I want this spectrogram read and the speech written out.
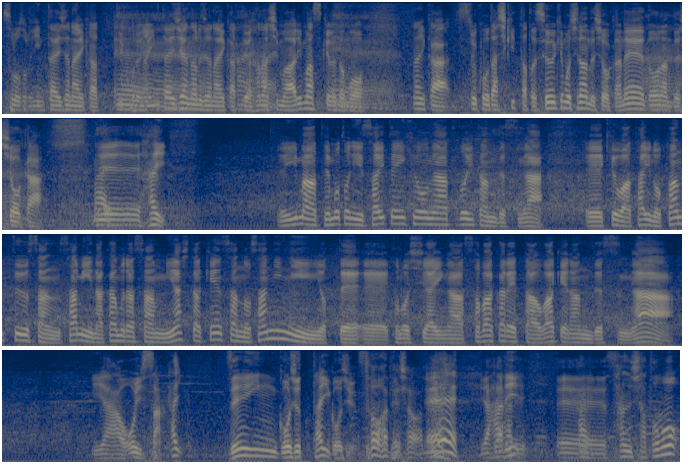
そろそろ引退じゃないかっていう、これが引退試合になるんじゃないかっていう話もありますけれども、何か実力を出し切ったとそうい。う気持ちなんでしょうかねどうなんでしょうか。はい、えー、はい。今手元に採点表が届い。たんですが、えー、今日はタイのパントゥーさん、サミー中村さん、宮下健さんの3人によって、えー、この試合が裁かれたわけなんですがい。や大石さん、はい、全員50対50そうでしょうね、やはりえーはい、3者とも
